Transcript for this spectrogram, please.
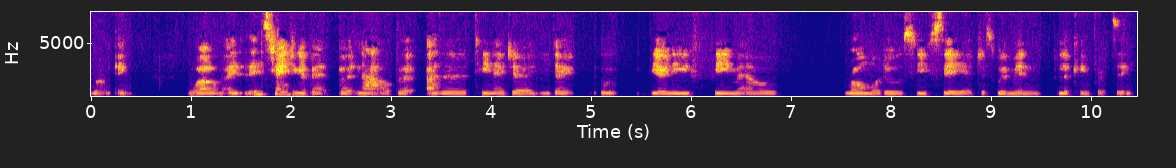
running well, it's changing a bit, but now, but as a teenager, you don't. The only female role models you see are just women looking pretty.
